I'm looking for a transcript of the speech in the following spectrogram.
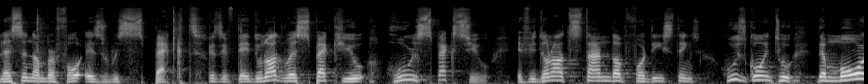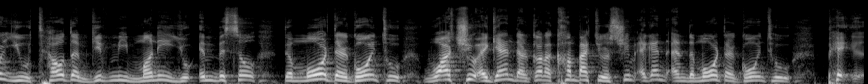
Lesson number four is respect. Because if they do not respect you, who respects you? If you do not stand up for these things, who's going to? The more you tell them, give me money, you imbecile, the more they're going to watch you again. They're going to come back to your stream again, and the more they're going to pay,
